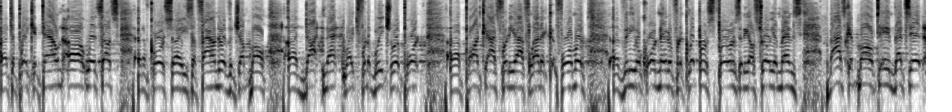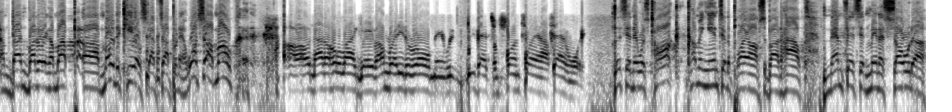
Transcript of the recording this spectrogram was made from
uh, to break it down uh, with us. And of course, uh, he's the founder of the jumpball.net, writes for the Bleacher Report, uh, podcast for the Athletic, former uh, video coordinator for the Clippers, Spurs, and the Australian men's basketball team. That's it. I'm done buttering them up. Uh, Mo Dakhil steps up and in. What's up, Mo? Oh, not a whole lot, Gabe. I'm ready to roll, man. We've we've had some fun playoffs, haven't we? Listen, there was talk coming into the playoffs about how Memphis and Minnesota,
